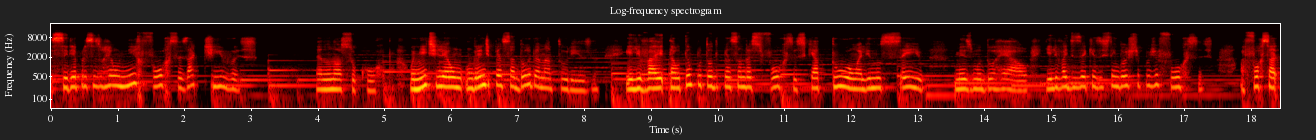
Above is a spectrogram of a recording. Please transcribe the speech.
seria preciso reunir forças ativas né, no nosso corpo. O Nietzsche é um, um, grande pensador da natureza. Ele vai estar tá o tempo todo pensando as forças que atuam ali no seio mesmo do real. E ele vai dizer que existem dois tipos de forças: a força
